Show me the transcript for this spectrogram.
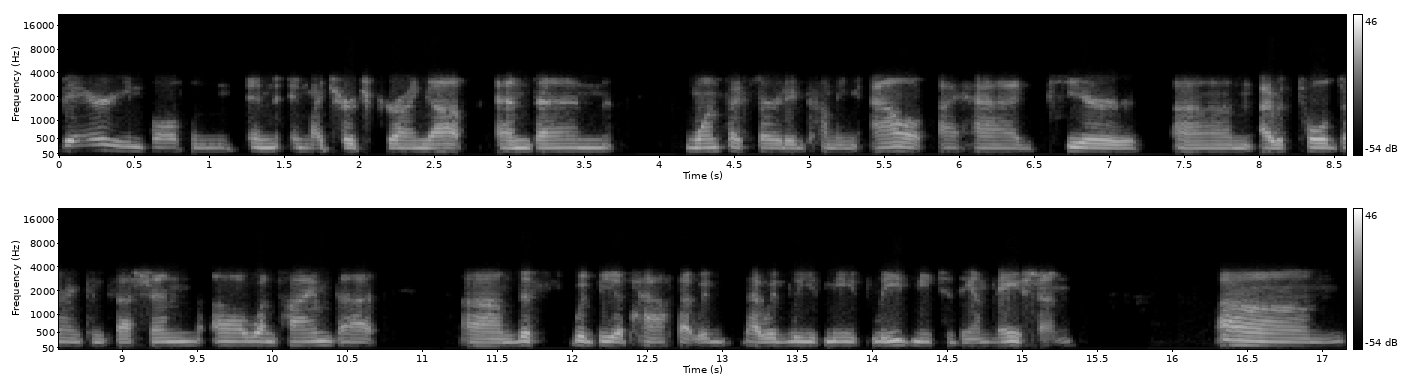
very involved in, in, in my church growing up, and then once I started coming out, I had peers um, I was told during confession uh, one time that um, this would be a path that would that would lead me lead me to damnation. Um,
